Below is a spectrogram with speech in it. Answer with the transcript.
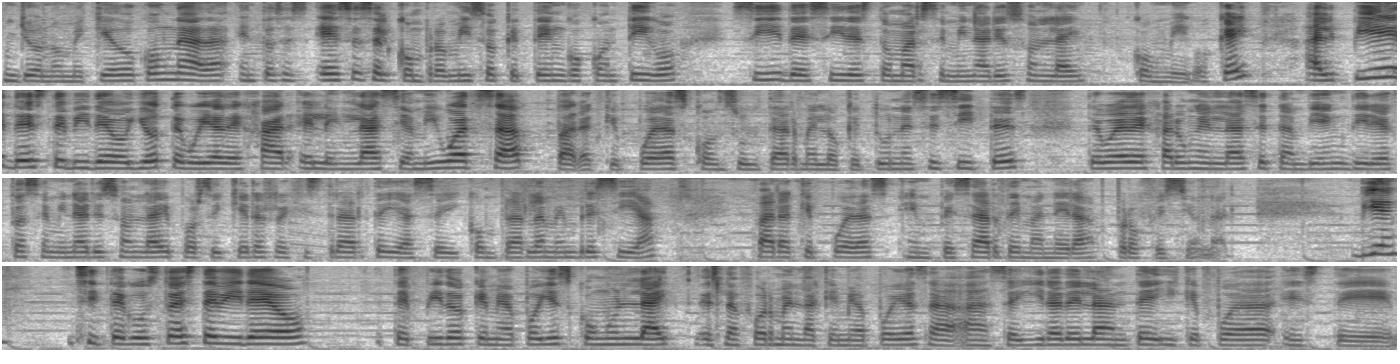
yo no me quedo con nada. Entonces ese es el compromiso que tengo contigo si decides tomar seminarios online conmigo, ¿ok? Al pie de este video yo te voy a dejar el enlace a mi WhatsApp para que puedas consultarme lo que tú necesites. Te voy a dejar un enlace también directo a seminarios online por si quieres registrarte y hacer y comprar la membresía para que puedas empezar de manera profesional. Bien, si te gustó este video, te pido que me apoyes con un like. Es la forma en la que me apoyas a, seguir adelante y que pueda este,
